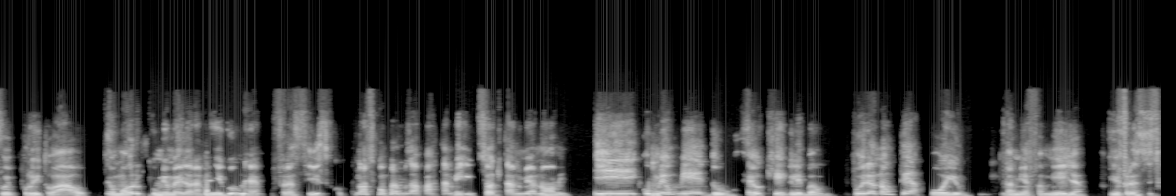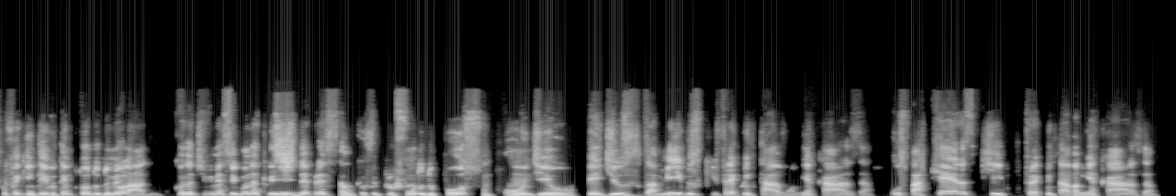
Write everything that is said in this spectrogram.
fui pro ritual, eu moro com o meu melhor amigo, né, Francisco. Nós compramos um apartamento, só que tá no meu nome. E o meu medo é o que, Glibão? Por eu não ter apoio da minha família, e o Francisco foi quem teve o tempo todo do meu lado. Quando eu tive minha segunda crise de depressão, que eu fui para o fundo do poço, onde eu perdi os amigos que frequentavam a minha casa, os paqueras que frequentavam a minha casa,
